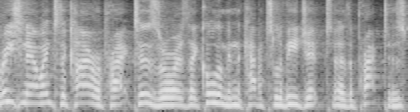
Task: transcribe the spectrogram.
Recently I went to the chiropractors, or as they call them in the capital of Egypt, uh, the practors.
